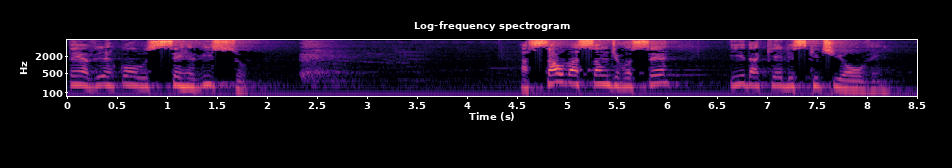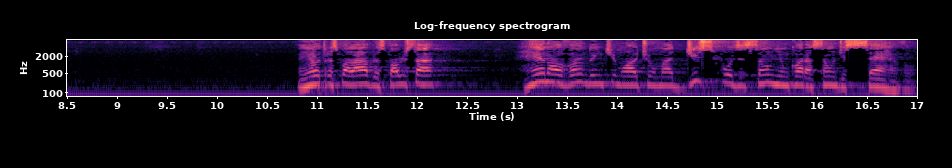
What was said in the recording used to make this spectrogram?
tem a ver com o serviço a salvação de você e daqueles que te ouvem. Em outras palavras, Paulo está renovando em Timóteo uma disposição e um coração de servo.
